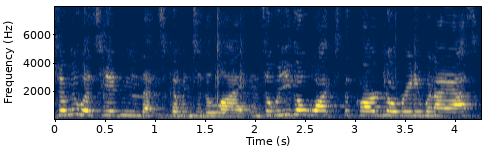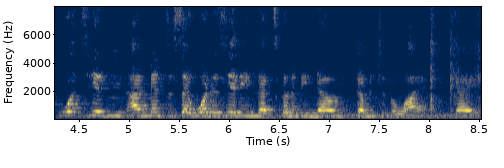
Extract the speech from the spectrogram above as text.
Show me what's hidden that's coming to the light. And so when you go watch the cardinal reading, when I ask what's hidden, I meant to say what is hidden that's going to be known coming to the light, okay?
